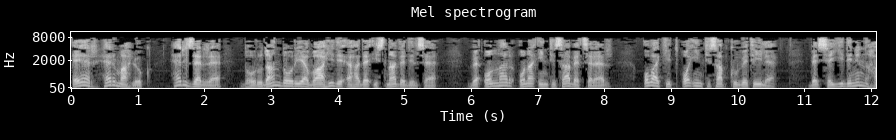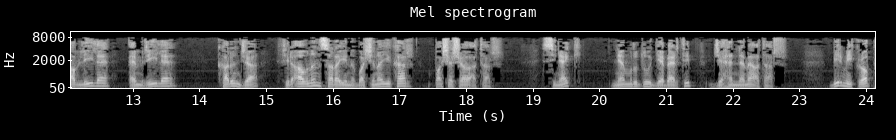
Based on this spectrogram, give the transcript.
eğer her mahluk, her zerre doğrudan doğruya vahidi ehade isnad edilse ve onlar ona intisap etseler, o vakit o intisap kuvvetiyle ve seyyidinin havliyle, emriyle, karınca, Firavun'un sarayını başına yıkar, baş aşağı atar. Sinek, Nemrud'u gebertip cehenneme atar. Bir mikrop,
